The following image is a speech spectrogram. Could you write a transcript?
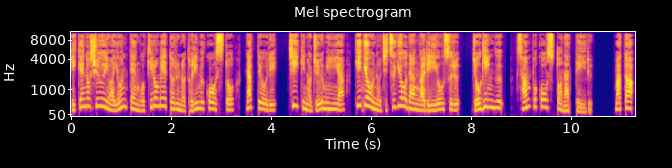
池の周囲は 4.5km のトリムコースとなっており、地域の住民や企業の実業団が利用するジョギング、散歩コースとなっている。また、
